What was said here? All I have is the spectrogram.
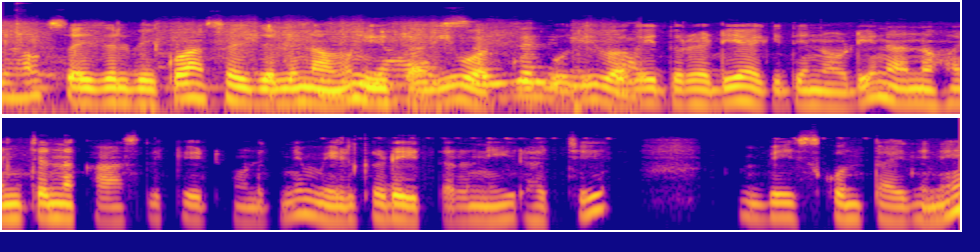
ಯಾವ ಸೈಜಲ್ಲಿ ಬೇಕೋ ಆ ಸೈಜಲ್ಲಿ ನಾವು ನೀಟಾಗಿ ಒರ್ಕೊಬೋದು ಇವಾಗ ಇದು ರೆಡಿ ಆಗಿದೆ ನೋಡಿ. ನಾನು ಹಂಚನ್ನು ಕಾಸ್ಲಿಕ್ಕೆ ಇಟ್ಕೊಂಡಿದ್ದೀನಿ. ಮೇಲ್ಗಡೆ ಈ ಥರ ನೀರು ಹಚ್ಚಿ ಬೇಯಿಸ್ಕೊತಾ ಇದ್ದೀನಿ.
